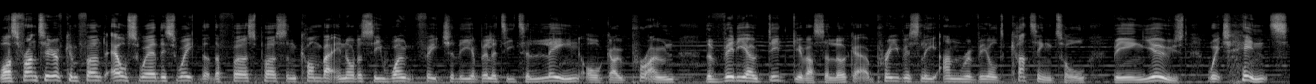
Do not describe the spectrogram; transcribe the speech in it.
Whilst Frontier have confirmed elsewhere this week that the first person combat in Odyssey won't feature the ability to lean or go prone the video did give us a look at a previously unrevealed cutting tool being used which hints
